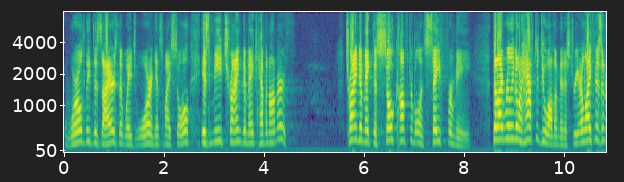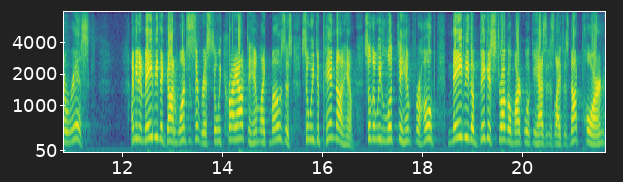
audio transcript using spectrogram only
worldly desires that wage war against my soul, is me trying to make heaven on earth. Trying to make this so comfortable and safe for me that I really don't have to do all the ministry, or life isn't a risk. I mean, it may be that God wants us at risk, so we cry out to Him like Moses, so we depend on Him, so that we look to Him for hope. Maybe the biggest struggle Mark Wilkie has in his life is not porn,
